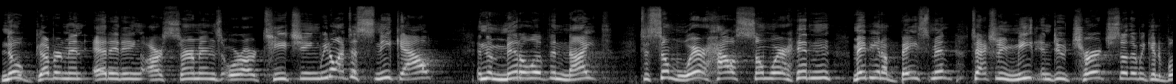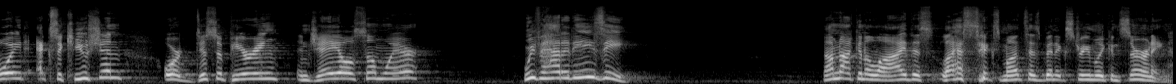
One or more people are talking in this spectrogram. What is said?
no government editing our sermons or our teaching. We don't have to sneak out in the middle of the night to some warehouse somewhere hidden, maybe in a basement, to actually meet and do church so that we can avoid execution or disappearing in jail somewhere. We've had it easy. Now, I'm not going to lie, this last six months has been extremely concerning.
